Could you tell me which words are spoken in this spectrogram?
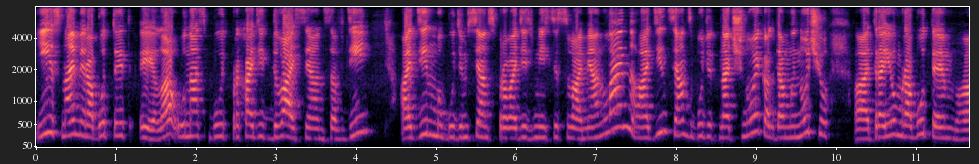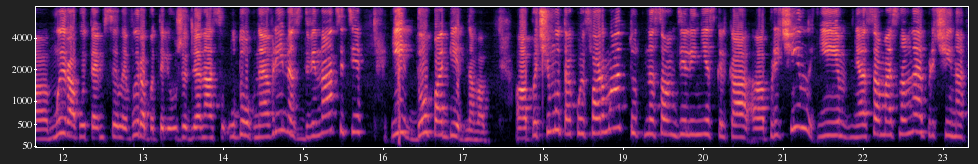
и с нами работает Элла. У нас будет проходить два сеанса в день, один мы будем сеанс проводить вместе с вами онлайн, а один сеанс будет ночной, когда мы ночью а, троем работаем. А, мы работаем с Эллой, выработали уже для нас удобное время с 12 и до победного. А, почему такой формат? Тут на самом деле несколько причин. И самая основная причина,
